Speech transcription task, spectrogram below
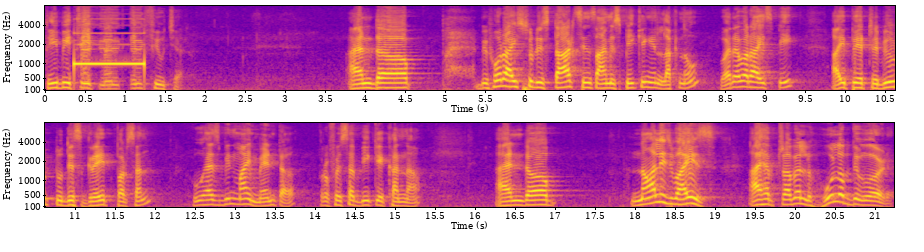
TB treatment in future. And uh, before I should start, since I am speaking in Lucknow, wherever I speak, I pay tribute to this great person who has been my mentor, Professor B.K. Khanna. And uh, knowledge-wise, I have traveled whole of the world.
